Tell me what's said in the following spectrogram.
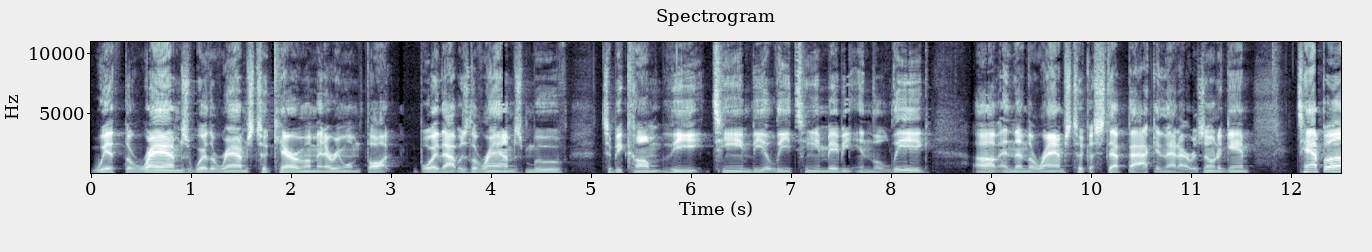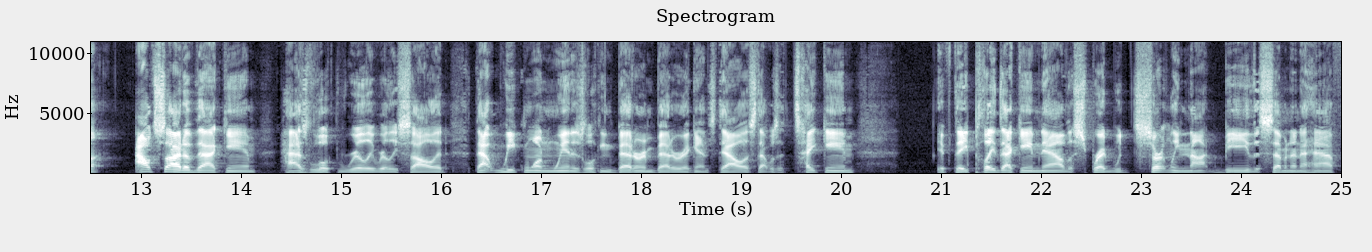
with the Rams, where the Rams took care of them, and everyone thought, boy, that was the Rams' move to become the team, the elite team, maybe in the league. Um, and then the Rams took a step back in that Arizona game. Tampa outside of that game has looked really, really solid. That week one win is looking better and better against Dallas. That was a tight game. If they played that game now, the spread would certainly not be the seven and a half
